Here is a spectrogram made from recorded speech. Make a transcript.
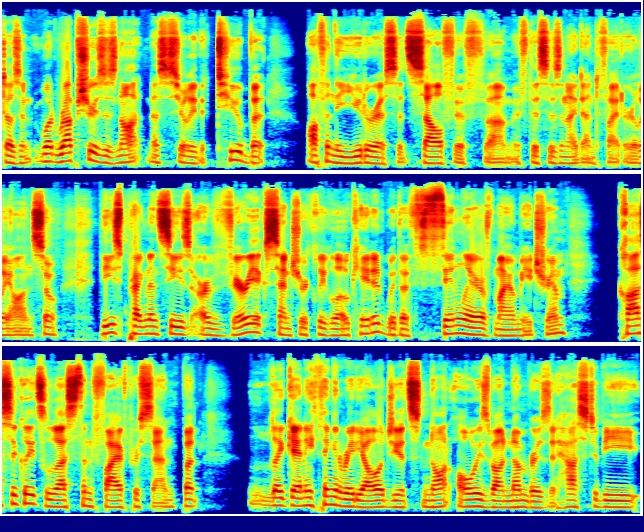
doesn't, what ruptures is not necessarily the tube, but often the uterus itself if um, if this isn't identified early on. So these pregnancies are very eccentrically located with a thin layer of myometrium. Classically, it's less than five percent, but like anything in radiology, it's not always about numbers. It has to be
